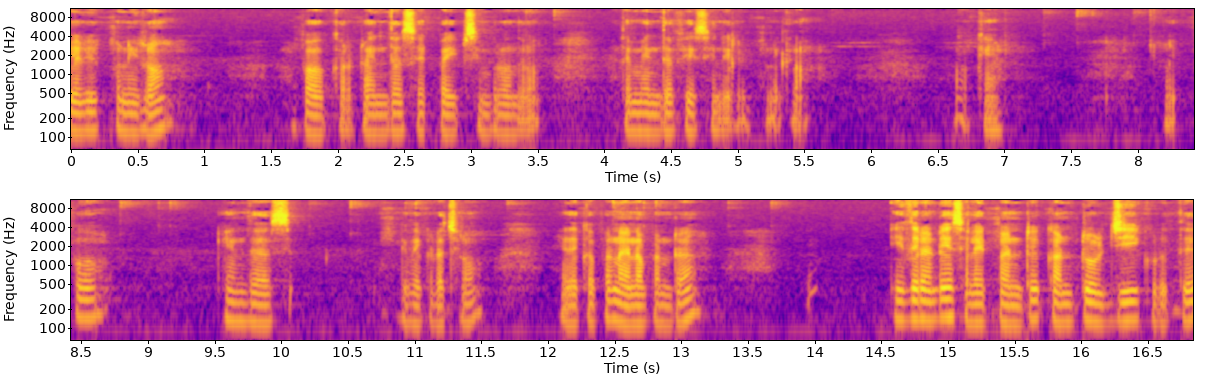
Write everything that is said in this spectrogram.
டெலிட் பண்ணிடுறோம். அப்போ கரெக்டாக இந்த செட் பைப் சிம்பிள் வந்துடும். அதேமாதிரி இந்த ஃபேஸையும் டெலிட் பண்ணிக்கலாம். ஓகே இப்போது இந்த இது கிடச்சிரும். இதுக்கப்புறம் நான் என்ன பண்ணுறேன் இது ரெண்டையும் செலக்ட் பண்ணிட்டு கண்ட்ரோல் ஜி கொடுத்து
